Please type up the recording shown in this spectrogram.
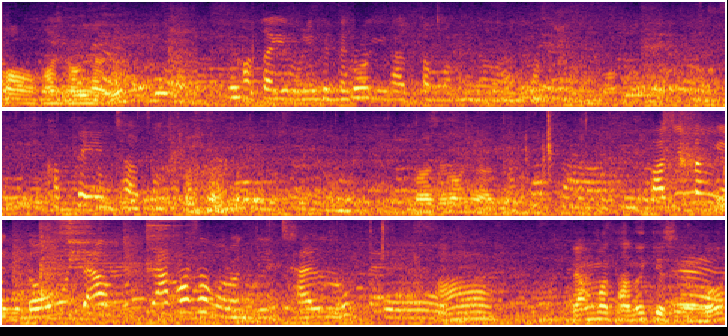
어 맛이 강하게. 갑자기 우리 그때 거기 갔던 거 생각난다 카페인 찾아 맛이 강하게. 마지막 여기 너무 작, 작아서 그런지 잘 녹고 아 양만 다 느껴지는 거?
